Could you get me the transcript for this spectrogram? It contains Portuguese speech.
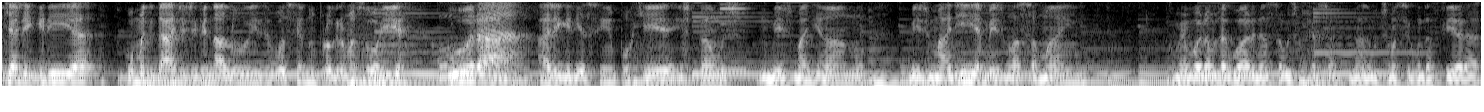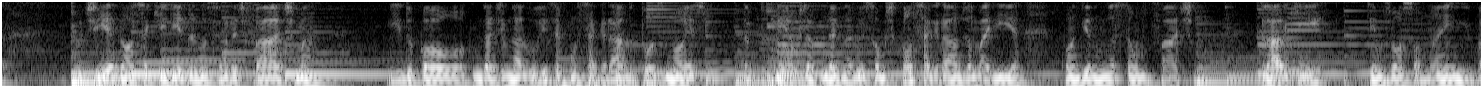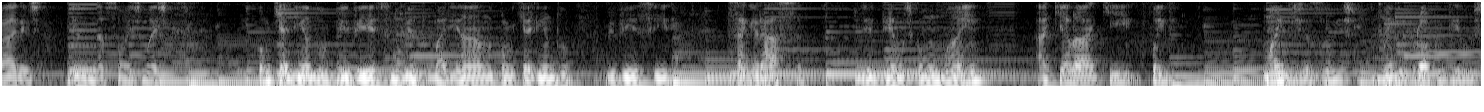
Que alegria, comunidade Divina Luz e você no programa Sorrir Cura. Alegria sim, porque estamos no mês mariano, mês Maria, mês Nossa Mãe. Comemoramos agora, nessa última, terça, na última segunda-feira, o dia da nossa querida Nossa Senhora de Fátima, e do qual a comunidade Divina Luz é consagrado, todos nós, membros da comunidade Divina Luz, somos consagrados a Maria com a denominação de Fátima. Claro que temos uma só mãe e várias denominações, mas como que é lindo viver esse momento mariano, como que é lindo viver esse, essa graça de termos como mãe aquela que foi mãe de Jesus, mãe do próprio Deus.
